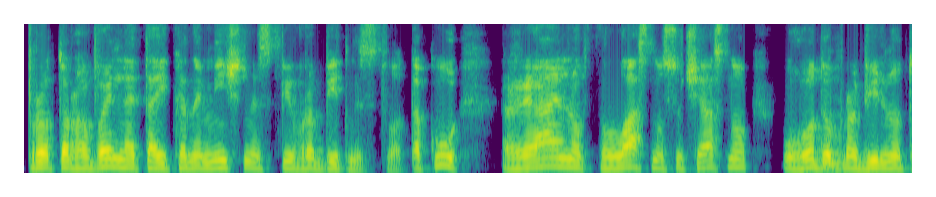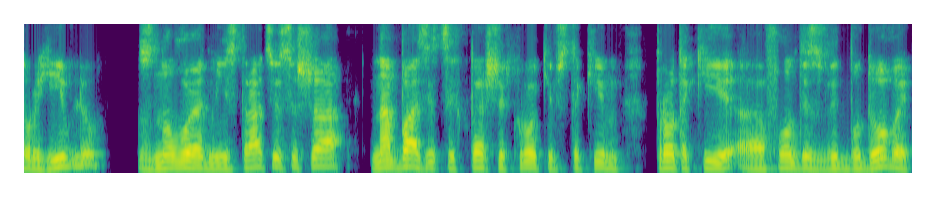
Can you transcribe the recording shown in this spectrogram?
про торговельне та економічне співробітництво. Таку реально класну сучасну угоду про вільну торгівлю. З новою адміністрацією США на базі цих перших кроків з таким про такі е, фонди з відбудови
